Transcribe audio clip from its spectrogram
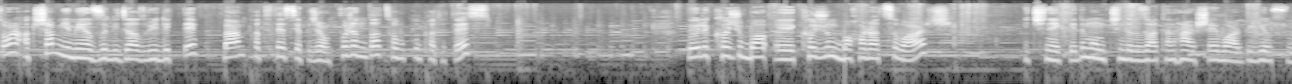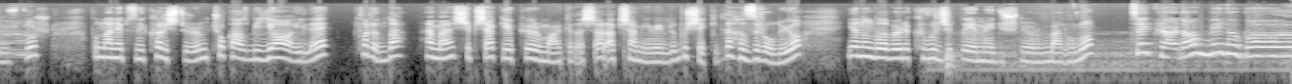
Sonra akşam yemeği hazırlayacağız birlikte. Ben patates yapacağım. Fırında tavuklu patates. Böyle kaju e, kajun baharatı var. İçine ekledim. Onun içinde de zaten her şey var biliyorsunuzdur. Bunların hepsini karıştırıyorum. Çok az bir yağ ile fırında hemen şipşak yapıyorum arkadaşlar. Akşam yemeğim de bu şekilde hazır oluyor. Yanında da böyle kıvırcıkla yemeyi düşünüyorum ben onu. Tekrardan merhaba.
